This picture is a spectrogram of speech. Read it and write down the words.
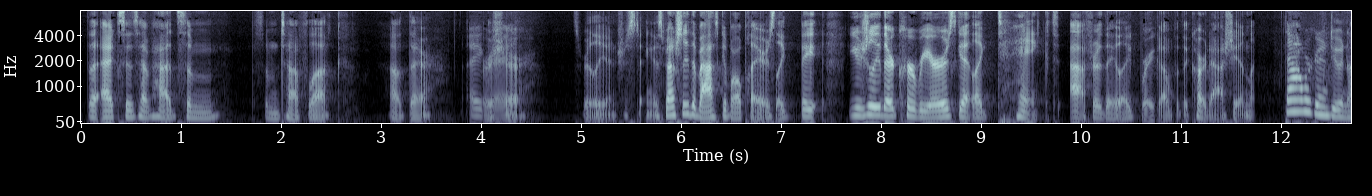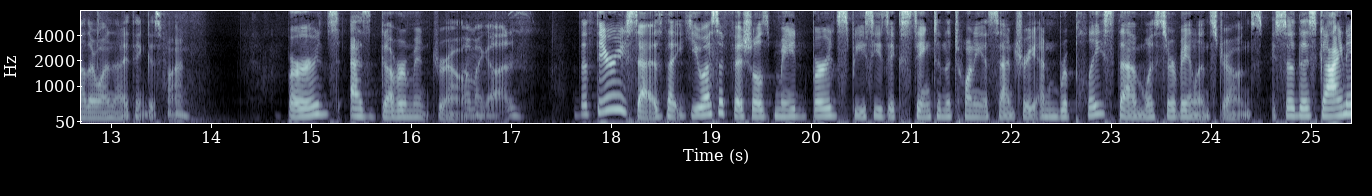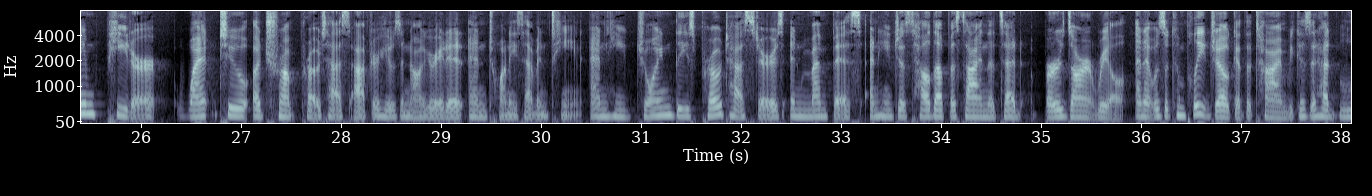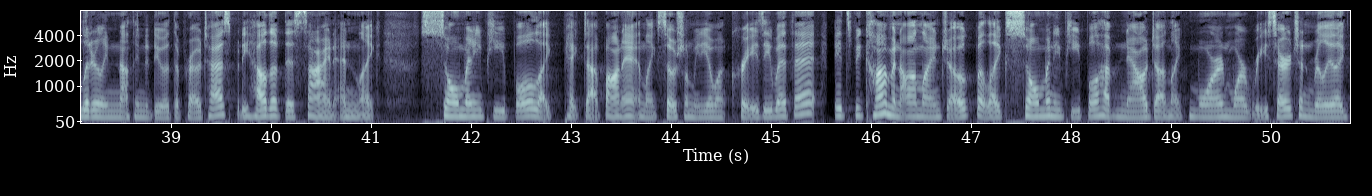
the exes have had some some tough luck out there I for sure. Really interesting, especially the basketball players. Like they usually their careers get like tanked after they like break up with a Kardashian. Like, now we're gonna do another one that I think is fun. Birds as government drones. Oh my god. The theory says that U.S. officials made bird species extinct in the 20th century and replaced them with surveillance drones. So, this guy named Peter went to a Trump protest after he was inaugurated in 2017. And he joined these protesters in Memphis and he just held up a sign that said, Birds aren't real. And it was a complete joke at the time because it had literally nothing to do with the protest. But he held up this sign and, like, so many people like picked up on it and like social media went crazy with it. It's become an online joke, but like so many people have now done like more and more research and really like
